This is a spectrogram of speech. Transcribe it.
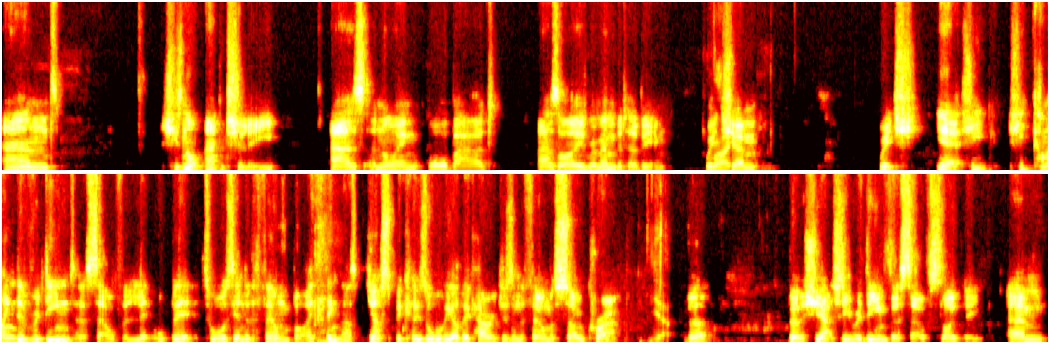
and she's not actually as annoying or bad as I remembered her being, which right. um, which yeah, she she kind of redeemed herself a little bit towards the end of the film, but I think that's just because all the other characters in the film are so crap. Yeah, but but she actually redeemed herself slightly. Um,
